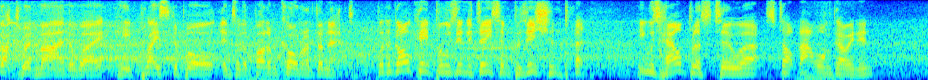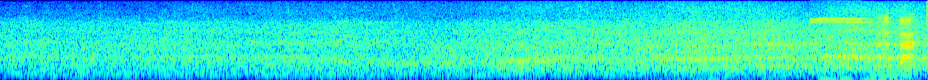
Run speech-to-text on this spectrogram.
got to admire the way he placed the ball into the bottom corner of the net. But the goalkeeper was in a decent position, but he was helpless to uh, stop that one going in. And that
